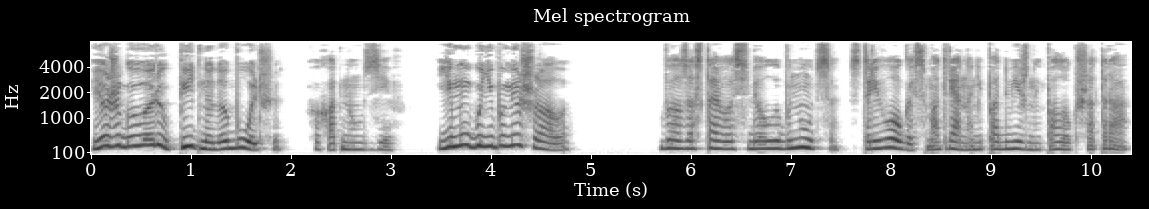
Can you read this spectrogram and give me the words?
«Я же говорю, пить надо больше», — хохотнул Зев. «Ему бы не помешало». Вэл заставила себя улыбнуться, с тревогой, смотря на неподвижный полог шатра.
